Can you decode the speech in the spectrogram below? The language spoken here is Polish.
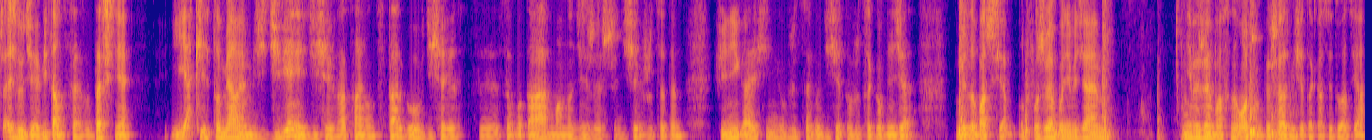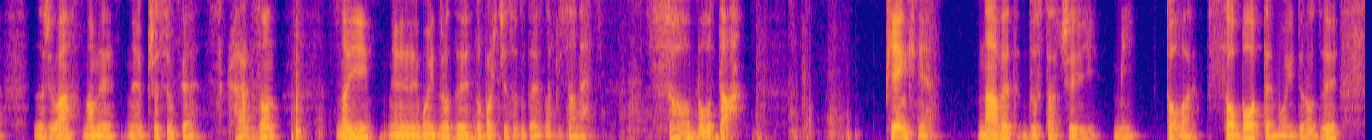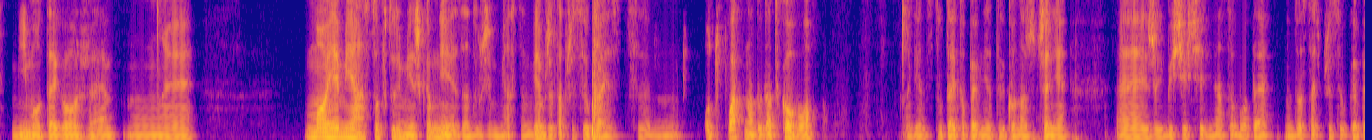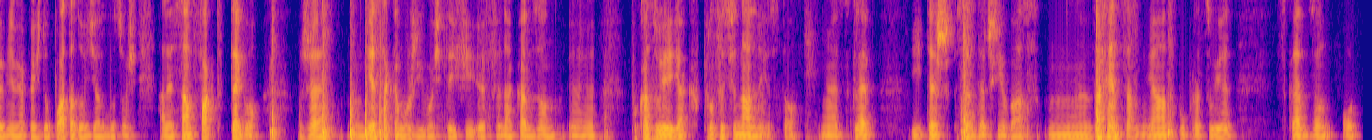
Cześć ludzie, witam serdecznie. Jakie to miałem zdziwienie dzisiaj wracając z targów. Dzisiaj jest y, sobota. Mam nadzieję, że jeszcze dzisiaj wrzucę ten filmik, a jeśli nie wrzucę go dzisiaj, to wrzucę go w niedzielę. I zobaczcie, otworzyłem, bo nie wiedziałem, nie wierzyłem własnym oczom. Pierwszy raz mi się taka sytuacja zdarzyła. Mamy y, przesyłkę z Cardzon. No i y, moi drodzy, zobaczcie co tutaj jest napisane. Sobota. Pięknie. Nawet dostarczyli mi towar w sobotę, moi drodzy, mimo tego, że e, moje miasto, w którym mieszkam, nie jest za dużym miastem. Wiem, że ta przesyłka jest em, odpłatna dodatkowo, więc tutaj to pewnie tylko na życzenie. E, Jeżeli byście chcieli na sobotę dostać przesyłkę, pewnie jakaś dopłata dojdzie albo coś, ale sam fakt tego, że mm, jest taka możliwość w tej w- na Cardzon, e, pokazuje, jak profesjonalny jest to e, sklep i też serdecznie Was mm, zachęcam. Ja współpracuję z Cardzon od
